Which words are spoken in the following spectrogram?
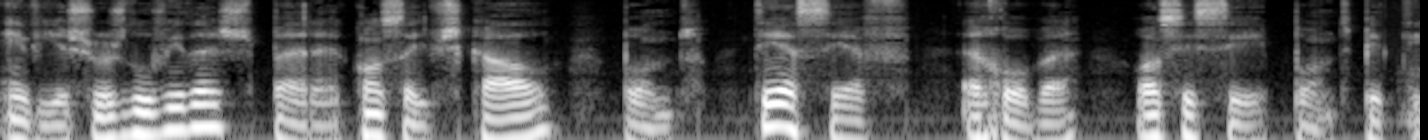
Envie as suas dúvidas para conselhofiscal.tsf.occ.pt.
